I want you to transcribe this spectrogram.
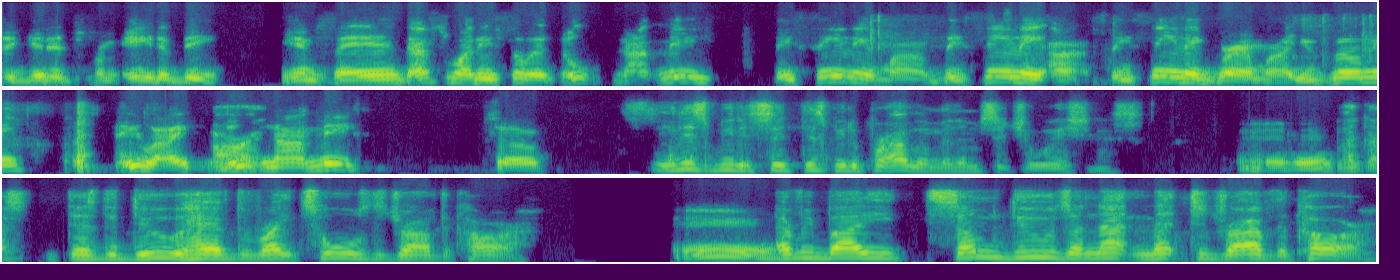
to get it from A to B. You know what I'm saying? That's why they so, oh, not me. They seen their mom, they seen their aunts, they seen their grandma. You feel me? They like, right. not me. So see, this be the this be the problem in them situations. Mm -hmm. Like, does the dude have the right tools to drive the car? Mm. Everybody, some dudes are not meant to drive the car.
